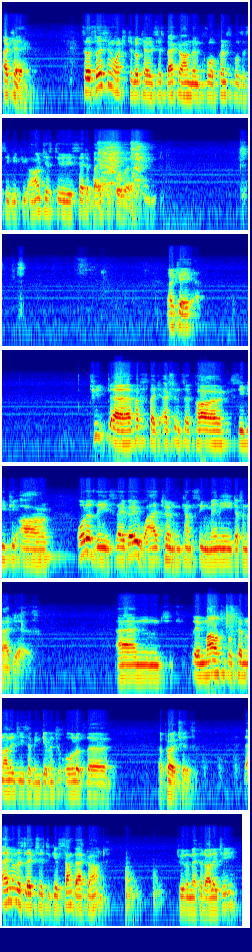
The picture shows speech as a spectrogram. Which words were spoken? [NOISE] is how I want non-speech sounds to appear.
Okay. So the first thing I wanted to look at is just background and core principles of CBPR, just to set a basis for work. Okay. Uh, participatory action, third PARC, CBPR, all of these, they're very wide terms encompassing many different ideas. And there are multiple terminologies have been given to all of the approaches. The aim of this lecture is to give some background to the methodology,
